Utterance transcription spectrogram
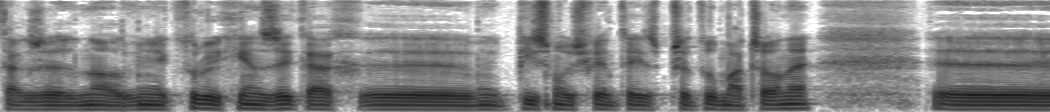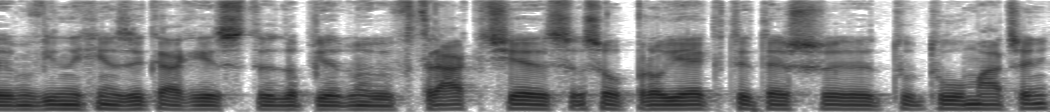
Także no, w niektórych językach y, Pismo Święte jest przetłumaczone, y, w innych językach jest dopiero w trakcie, są projekty też tłumaczeń.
